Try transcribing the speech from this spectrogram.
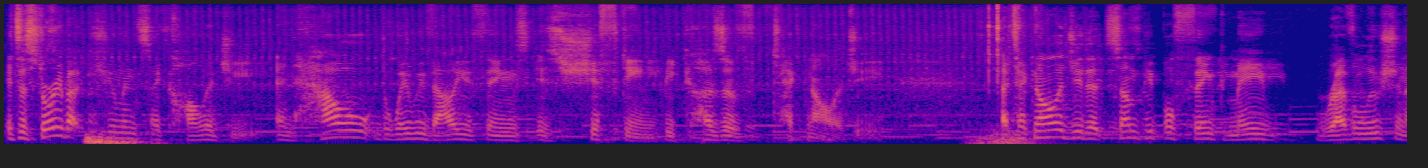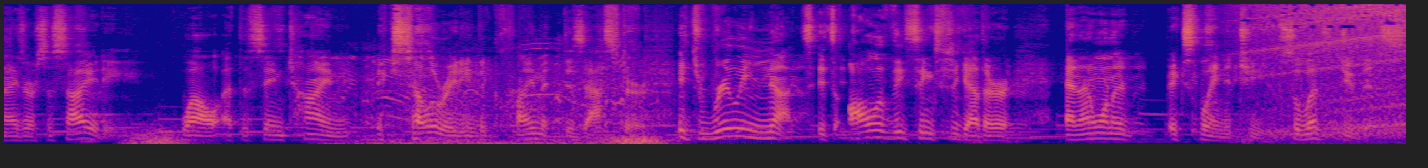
It's a story about human psychology and how the way we value things is shifting because of technology. A technology that some people think may revolutionize our society, while at the same time accelerating the climate disaster. It's really nuts. It's all of these things together, and I want to explain it to you. So let's do this.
